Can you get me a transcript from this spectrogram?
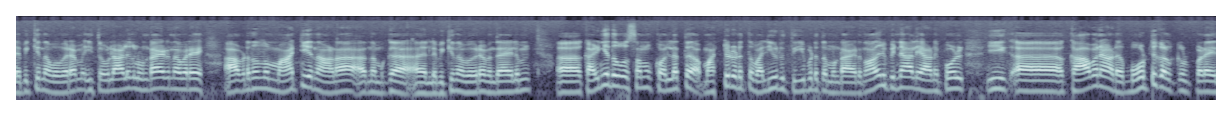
ലഭിക്കുന്ന വിവരം. ഈ തൊഴിലാളികൾ ഉണ്ടായിരുന്നവരെ അവിടെ നിന്നും മാറ്റിയെന്നാണ് നമുക്ക് ലഭിക്കുന്ന വിവരം. എന്തായാലും കഴിഞ്ഞ ദിവസം കൊല്ലത്ത് മറ്റൊരിടത്ത് വലിയൊരു തീപിടുത്തം ഉണ്ടായിരുന്നു. അതിന് പിന്നാലെയാണ് ഇപ്പോൾ ഈ കാവനാട് ബോട്ടുകൾക്ക് ഉൾപ്പെടെ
